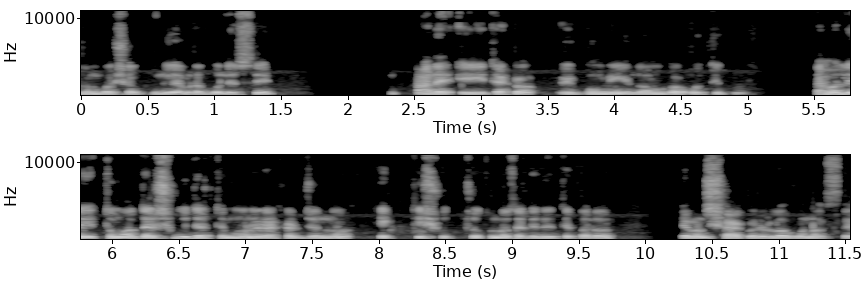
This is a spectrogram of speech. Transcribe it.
লম্ব সবগুলোই আমরা বলেছি। আর এই দেখো, এই ভূমি, লম্ব অতিভুজ তাহলে তোমাদের সুবিধার্থে মনে রাখার জন্য একটি সূত্র তোমরা চালিয়ে দিতে পারো। যেমন সাগরে লবণ আছে।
